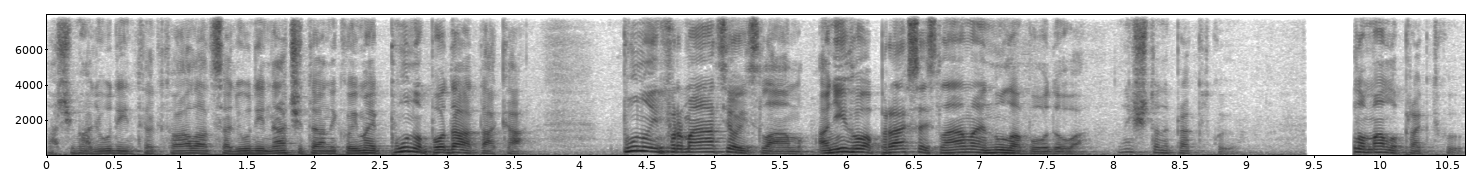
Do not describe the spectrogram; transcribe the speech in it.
Znači ima ljudi intelektualaca, ljudi načitani koji imaju puno podataka, puno informacija o islamu, a njihova praksa islama je nula bodova ništa ne praktikuju. Malo malo praktikuju.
